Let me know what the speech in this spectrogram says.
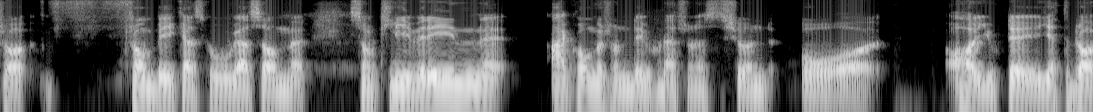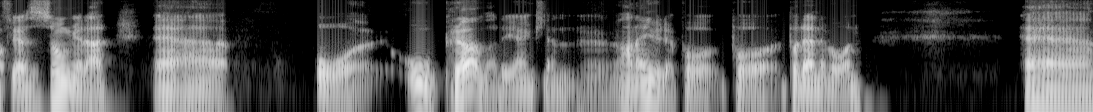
från, från BIK Karlskoga som, som kliver in. Han kommer från division 1 från Östersund och har gjort det jättebra flera säsonger där. Eh, och oprövad egentligen. Han är ju det på, på, på den nivån. Eh,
